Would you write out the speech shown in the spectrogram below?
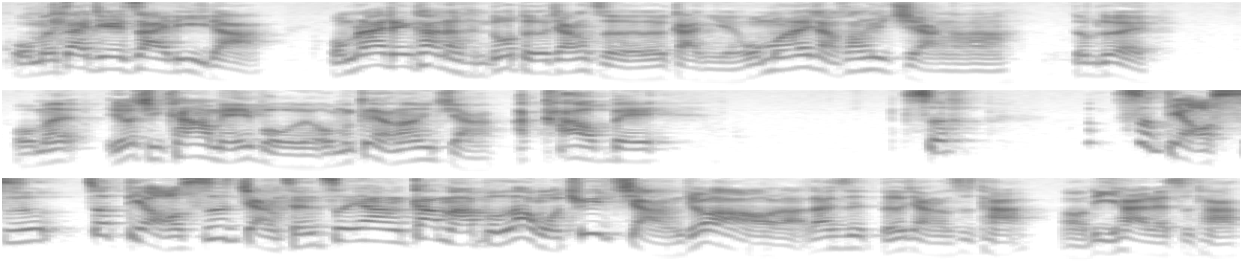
我们再接再厉啦。我们那天看了很多得奖者的感言，我们也想上去讲啊，对不对？我们尤其看到梅博的，我们更想上去讲啊，靠杯是。这屌丝，这屌丝讲成这样，干嘛不让我去讲就好了？但是得奖的是他哦，厉害的是他，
